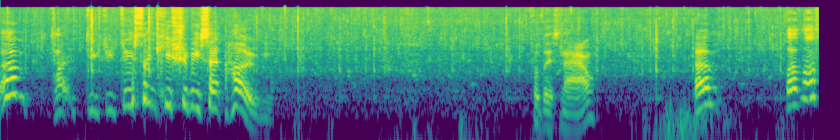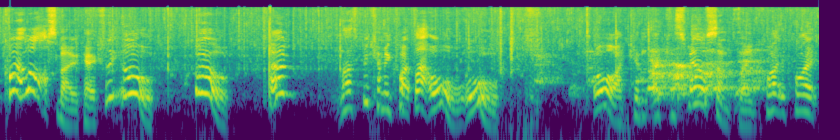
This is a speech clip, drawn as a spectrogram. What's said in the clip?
Um, uh, do, do, do you think he should be sent home for this now? Um, that, that's quite a lot of smoke actually. Oh, oh, that's becoming quite black. Oh, oh, oh, I can, I can smell something. Quite, quite.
